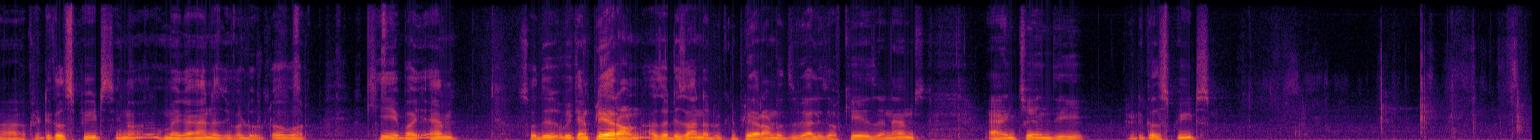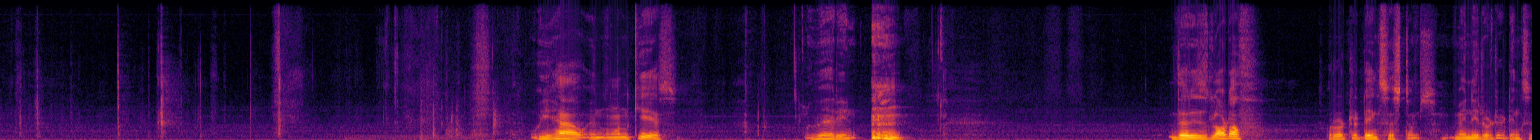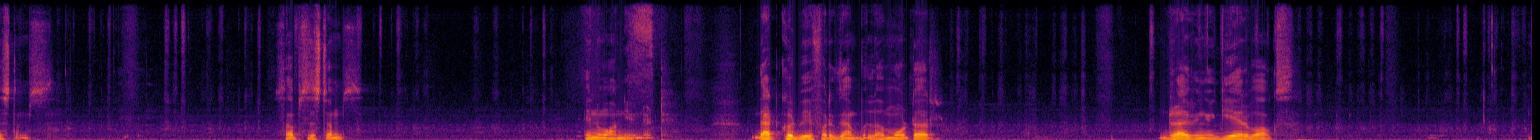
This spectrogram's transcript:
uh, critical speeds you know omega n is equal to root over k by m so, this we can play around as a designer, we can play around with the values of k's and m's and change the critical speeds. We have in one case wherein there is lot of rotating systems, many rotating systems, subsystems in one unit. That could be for example, a motor driving a gearbox,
